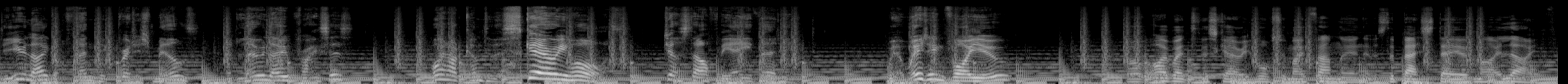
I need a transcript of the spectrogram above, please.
do you like authentic British meals at low, low prices? Why not come to the Scary Horse, just off the A38? We're waiting for you! Well, I went to the Scary Horse with my family and it was the best day of my life.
